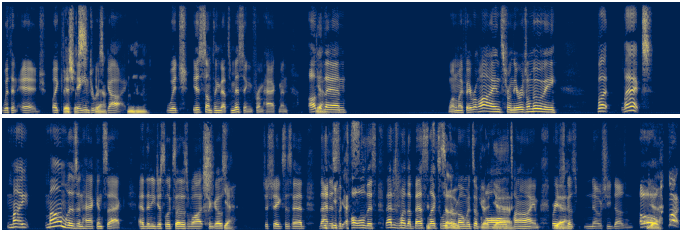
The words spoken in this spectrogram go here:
with an edge, like Vicious, a dangerous yeah. guy, hmm which is something that's missing from Hackman, other Yeah. than one of my favorite lines from the original movie. But Lex, my mom lives in Hackensack. And then he just looks at his watch and goes, Yeah. just shakes his head. That is the Yes. coldest. That is one of the best It's Lex Luthor so moments of good, all yeah. time, where he just goes, "No, she doesn't." Oh Yeah. fuck.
